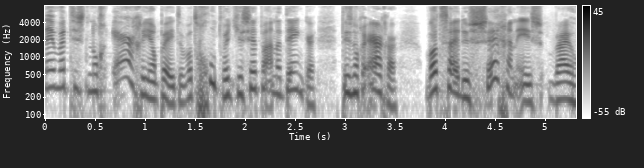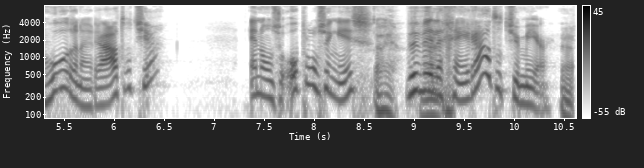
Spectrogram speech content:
nee, maar het is nog erger, Jan-Peter. Wat goed, want je zet me aan het denken. Het is nog erger. Wat zij dus zeggen is, wij horen een rateltje. En onze oplossing is, Oh ja. we Ja. willen geen rateltje meer. Ja.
